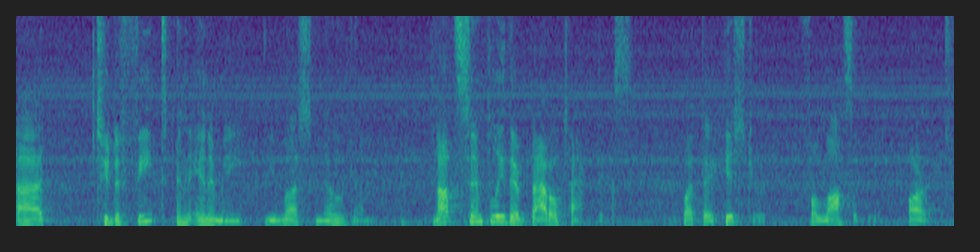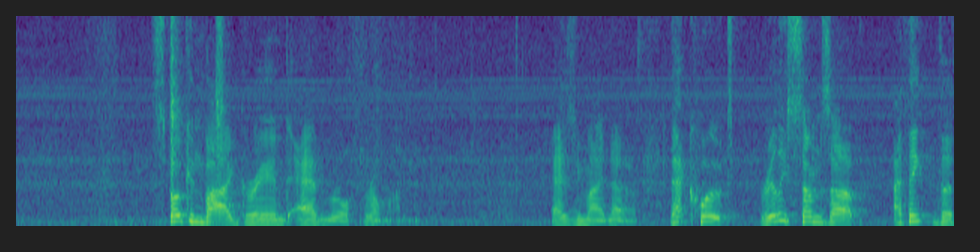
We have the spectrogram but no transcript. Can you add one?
uh, to defeat an enemy, you must know them, not simply their battle tactics, but their history, philosophy, art. Spoken by Grand Admiral Thrawn. As you might know, that quote really sums up. I think the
